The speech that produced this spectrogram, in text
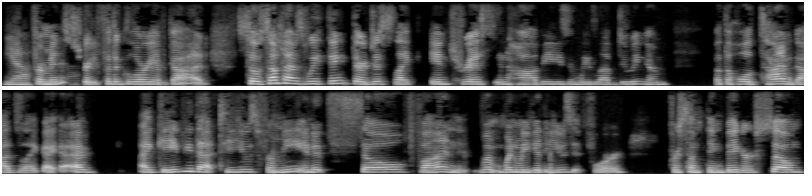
Yeah. for ministry, for the glory of God. So sometimes we think they're just like interests and hobbies and we love doing them. But the whole time God's like, I, I, I gave you that to use for me. And it's so fun when, when we get to use it for, for something bigger. So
